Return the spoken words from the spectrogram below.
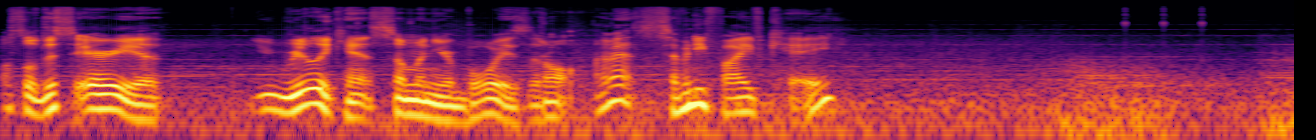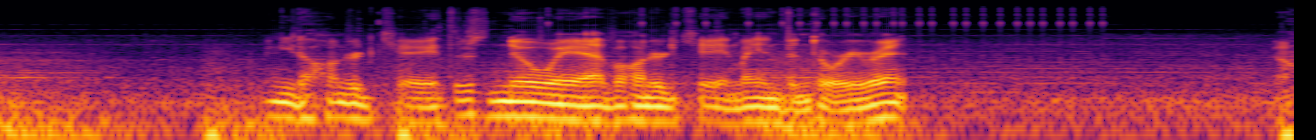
Also, this area, you really can't summon your boys at all. I'm at 75k? Need 100k. There's no way I have 100k in my inventory, right? No.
